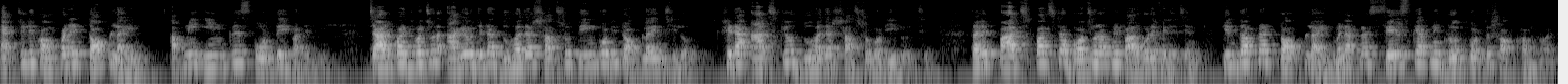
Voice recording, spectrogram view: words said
অ্যাকচুয়ালি কোম্পানির টপ লাইন আপনি ইনক্রিজ করতেই পারেননি। চার পাঁচ বছর আগেও যেটা দু কোটি টপ লাইন ছিল, সেটা আজকেও দু সাতশো কোটি রয়েছে। তাহলে পাঁচ পাঁচটা বছর আপনি পার করে ফেলেছেন, কিন্তু আপনার টপ লাইন মানে আপনার সেলসকে আপনি গ্রোথ করতে সক্ষম নয়।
